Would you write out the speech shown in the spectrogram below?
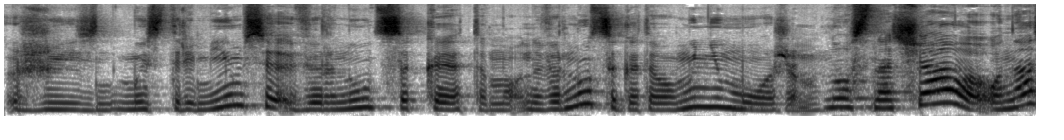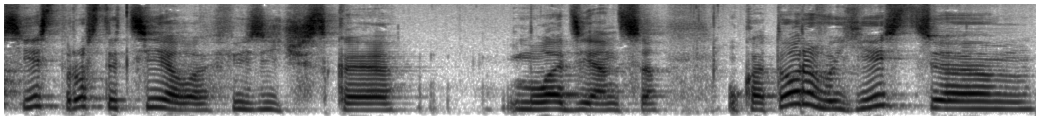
жизнь мы стремимся вернуться к этому. Но вернуться к этому мы не можем. Но сначала у нас есть просто тело физическое младенца, у которого есть эм,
